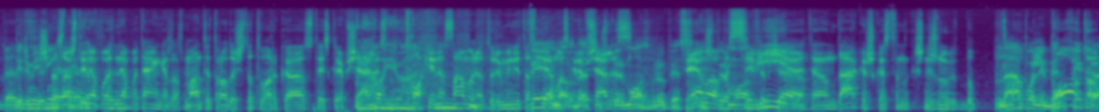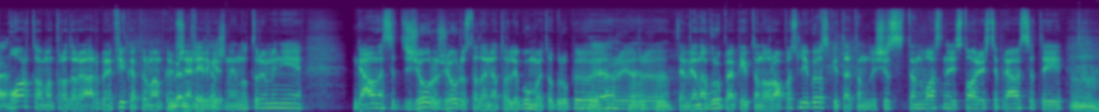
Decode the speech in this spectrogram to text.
Bet, Pirmi žingsniai. aš tai nepa, nepatenkintas, man tai atrodo šitą tvarką su tais krepšeliais. Jo, jo. Tokia nesąmonė turi minėti tas pirmas krepšelis. pirmos grupės, iš Feyenoordas, pirmo Sevilla, ten dar kažkas, ten, aš nežinau, Napoli, Porto, Benfica. Porto, man atrodo, ar Benfica pirmam krepšelį irgi, žinai, nu turiu minėti. Gaunasi žiaurus, žiaurus tada netolygumai tų grupių. Ja, ir ir ja, ja. ten viena grupė kaip ten Europos lygos, kita ten šis ten vos ne istorijos stipriausia, tai mm.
